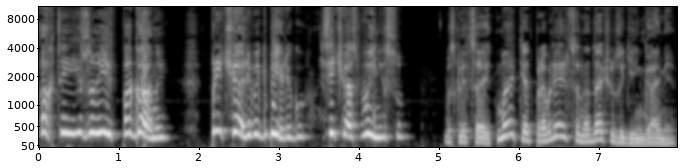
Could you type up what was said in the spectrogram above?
ах ты, иезуит поганый! Причаливай к берегу, сейчас вынесу, — восклицает мать и отправляется на дачу за деньгами.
